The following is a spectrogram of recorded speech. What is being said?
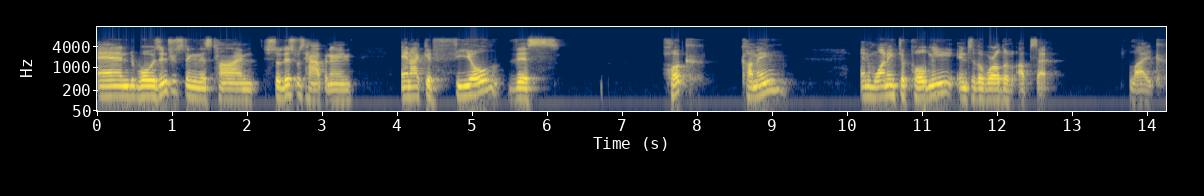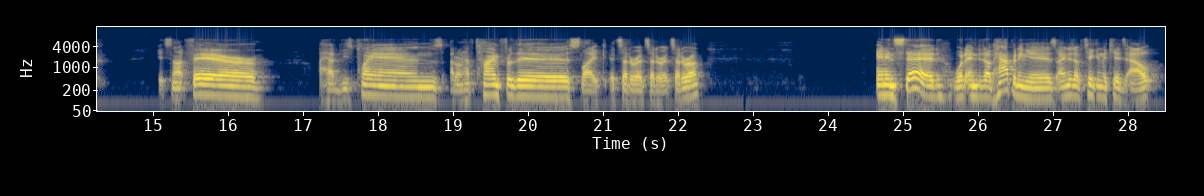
And what was interesting this time, so this was happening and I could feel this hook coming and wanting to pull me into the world of upset. Like, it's not fair. I had these plans. I don't have time for this, like, et cetera, et cetera, et cetera. And instead, what ended up happening is I ended up taking the kids out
